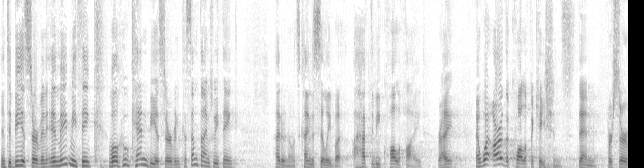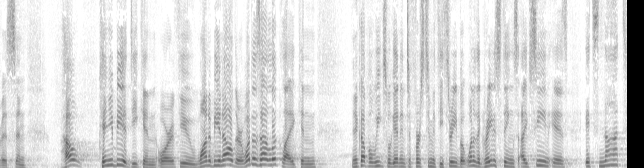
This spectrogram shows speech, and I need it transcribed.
And to be a servant, it made me think, well, who can be a servant? Because sometimes we think, I don't know, it's kind of silly, but I have to be qualified, right? And what are the qualifications then for service? And how can you be a deacon? Or if you want to be an elder, what does that look like? And in a couple weeks, we'll get into 1 Timothy 3. But one of the greatest things I've seen is it's not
